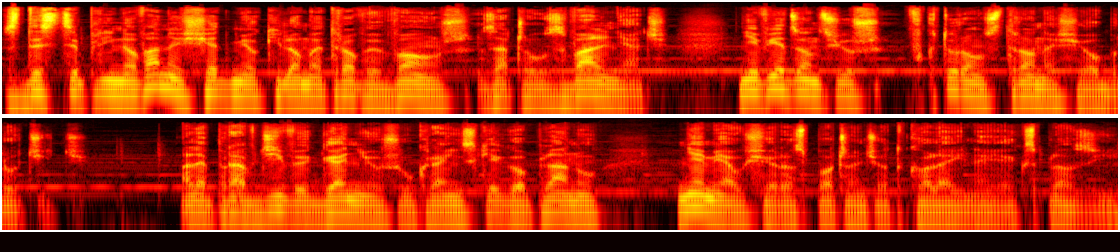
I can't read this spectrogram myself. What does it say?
Zdyscyplinowany siedmiokilometrowy wąż zaczął zwalniać, nie wiedząc już, w którą stronę się obrócić. Ale prawdziwy geniusz ukraińskiego planu nie miał się rozpocząć od kolejnej eksplozji.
